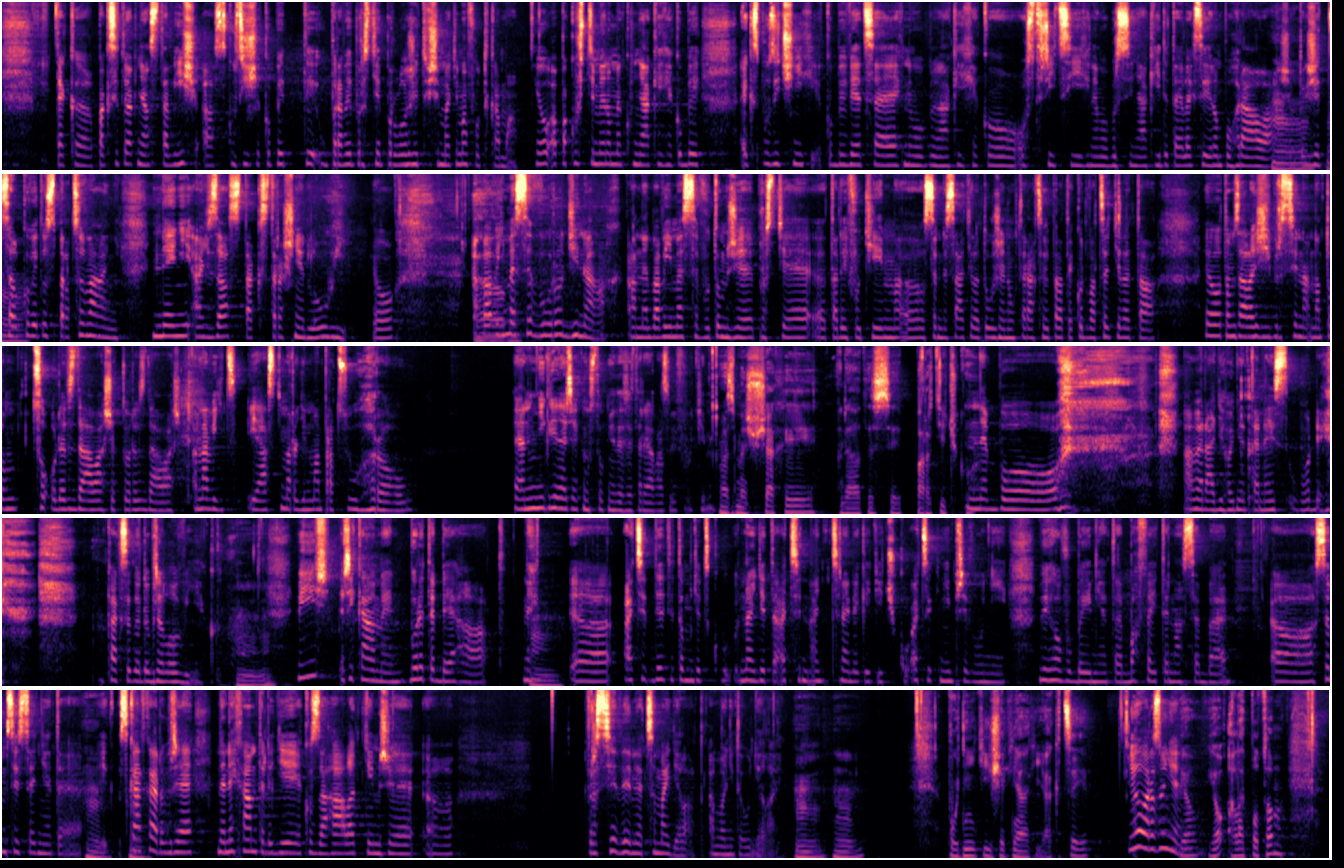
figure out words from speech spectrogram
tak pak si to jak nastavíš a zkusíš jakoby ty úpravy prostě proložit všema těma fotkama. Jo, a pak už s tím jenom jako v nějakých jakoby expozičních jakoby věcech nebo nějakých jako ostřících nebo prostě nějakých detailech si jenom pohráváš. Hmm. Takže hmm. celkově to zpracování není až za zas tak strašně dlouhý. Jo? A bavíme um, se o rodinách a nebavíme se o tom, že prostě eh, tady fotím 70 eh, letou ženu, která chce vypadat jako 20 letá. Jo, tam záleží prostě na, na tom, co odevzdáváš, jak to odevzdáváš. A navíc, já s těma rodinama pracuji hrou. Já nikdy neřeknu, stopněte si tady, já vás vyfotím. Vezmeš šachy a dáte si partičku. Nebo máme rádi hodně tenis u vody. tak se to dobře loví. Jako. Hmm. Víš, říkáme, budete běhat, nech, hmm. uh, ať si jdete tomu děcku, najděte, ať si, ať si najde kytičku, ať si k ní přivoní, vy ho obejměte, bafejte na sebe, uh, sem si sedněte. Hmm. Zkrátka hmm. dobře, nenechám ty lidi jako zahálet tím, že uh, prostě vím, co mají dělat a oni to udělají. Hmm. Hmm. Podnítíš k nějaký akci? Jo, rozumím. Jo, jo, ale potom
